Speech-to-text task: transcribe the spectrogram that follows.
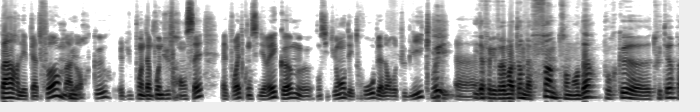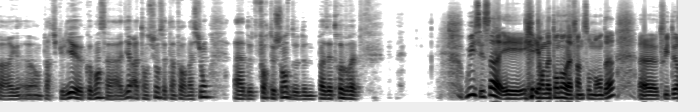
par les plateformes, alors que euh, du point d'un point de vue français, elles pourraient être considérées comme euh, constituant des troubles à l'ordre public. Oui, euh, il a fallu vraiment attendre la fin de son mandat pour que Twitter, par, en particulier, commence à dire attention, cette information a de fortes chances de, de ne pas être vraie. Oui, c'est ça. Et, et, en attendant la fin de son mandat, euh, Twitter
